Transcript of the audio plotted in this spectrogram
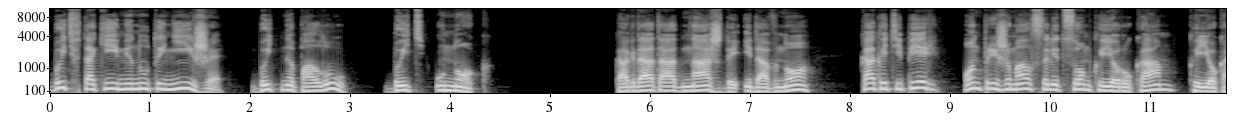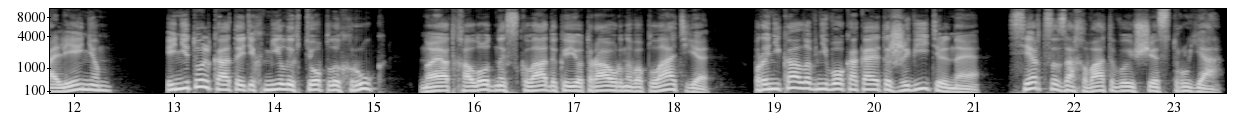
быть в такие минуты ниже, быть на полу, быть у ног. Когда-то однажды и давно, как и теперь, он прижимался лицом к ее рукам, к ее коленям, и не только от этих милых теплых рук – но и от холодных складок ее траурного платья проникала в него какая-то живительная, сердце захватывающая струя.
